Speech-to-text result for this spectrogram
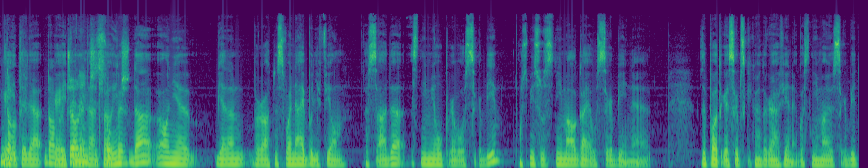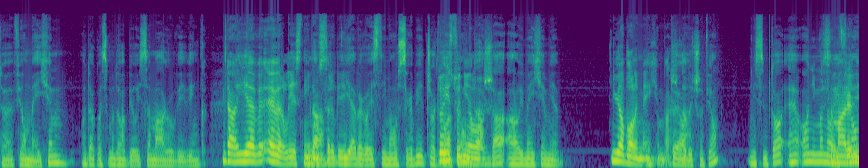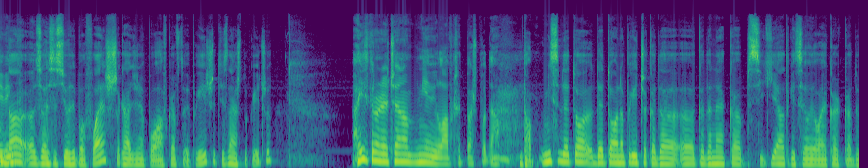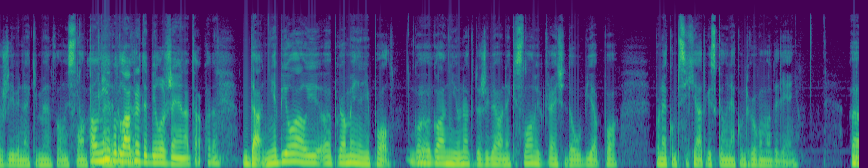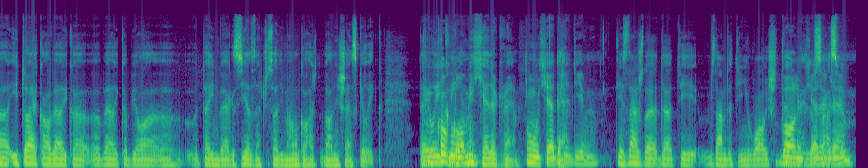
reditelja, dobro, reditelja Joe Lynch, da, Joe Lynch, da, on je jedan, verovatno, svoj najbolji film do sada snimio upravo u Srbiji. U smislu snimao ga je u Srbiji, ne za potrebe srpske kinematografije, nego snimao je u Srbiji. To je film Mayhem, odakle smo dobili Samaru Viving. Da, i Ever, Everly je snimao da, u Srbiji. i Everly je snimao u Srbiji. Čak to isto nije da, loše. Da, ali Mayhem je Ja volim Mayhem baš, To je da. odličan film. Mislim to, e, on ima novi Mare film, Viving. da, zove se Suitable Flash, rađen je po Lovecraftovoj priči, ti znaš tu priču? Pa iskreno rečeno nije mi Lovecraft baš poda. Da, mislim da je to, da je to ona priča kada, uh, kada neka psihijatrica ili lekarka doživi neki mentalni slom. pa Ali nije kod da. Lovecrafta bilo žena, tako da. Da, nije bilo, ali uh, promenjen je pol. Go, Mhm. Glavni junak doživljava neki slom i kreće da ubija po, po nekom psihijatrijskom ili nekom drugom odeljenju. Uh. I to je kao velika, velika bila uh, ta inverzija, znači sad imamo gla- glavni ženski lik. Taj Mm, lik glumi? glumi Heather Graham. U, Heather E. je divna. Ti znaš da, da ti, znam da ti nju voliš. da Volim Heather sasvim. Graham.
